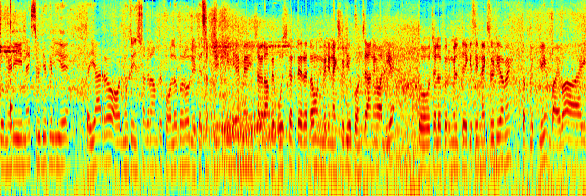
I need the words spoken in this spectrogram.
तो मेरी नेक्स्ट वीडियो के लिए तैयार रहो और मुझे इंस्टाग्राम पे फॉलो करो लेटेस्ट अपडेट के लिए। मैं इंस्टाग्राम पे पोस्ट करते रहता हूँ मेरी नेक्स्ट वीडियो कौन से आने वाली है। तो चलो फिर मिलते हैं किसी नेक्स्ट वीडियो में। तब तक के लिए बाय बाय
